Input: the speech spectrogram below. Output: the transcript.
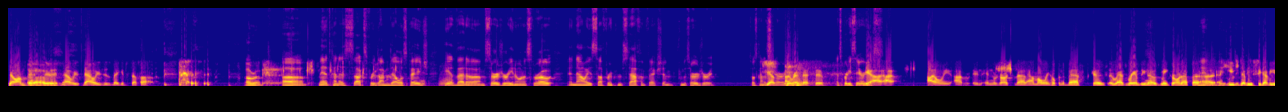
no, I'm dead Oh, serious. Now we now he's just making stuff up. All right. Uh, man, it kind of sucks for Diamond Dallas Page. He had that um, surgery, you know, on his throat, and now he's suffering from staph infection from the surgery. So it's kind of Yep, scary. I read that too. That's pretty serious. Yeah, I I only I, in in regards to that, I'm only hoping the best because as Ramsey knows me, growing up a, a, a huge DDP. WCW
